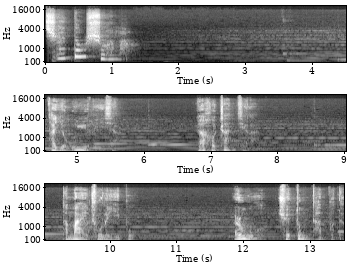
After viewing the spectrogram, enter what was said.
全都说了。”他犹豫了一下。然后站起来，他迈出了一步，而我却动弹不得。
